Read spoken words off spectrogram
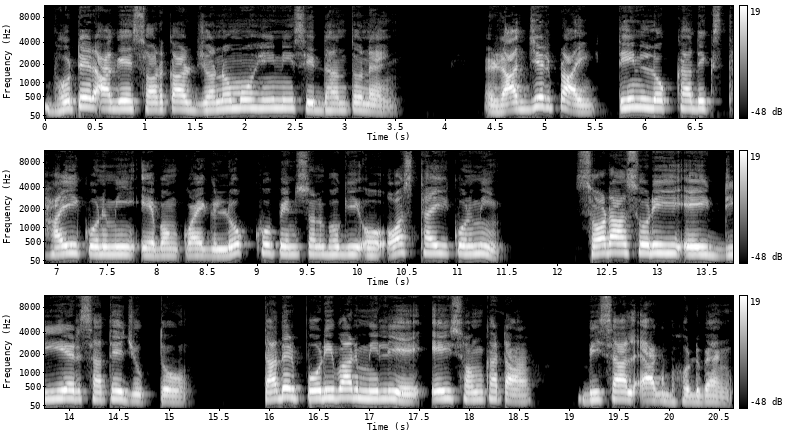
ভোটের আগে সরকার জনমোহিনী সিদ্ধান্ত নেয়। রাজ্যের প্রায় তিন লক্ষাধিক স্থায়ী কর্মী এবং কয়েক লক্ষ পেনশনভোগী ও অস্থায়ী কর্মী সরাসরি এই ডিএর সাথে যুক্ত। তাদের পরিবার মিলিয়ে এই সংখ্যাটা বিশাল এক ভোট ব্যাংক।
